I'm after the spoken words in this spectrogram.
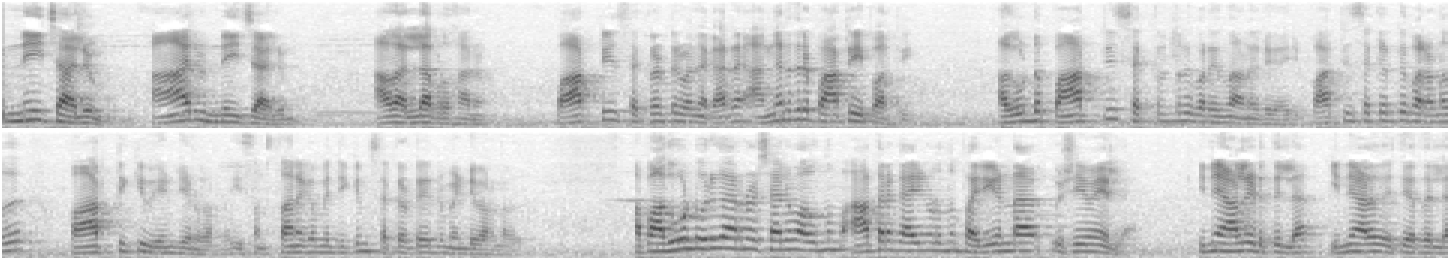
ഉന്നയിച്ചാലും ആരുന്നയിച്ചാലും അതല്ല പ്രധാനം. പാർട്ടി സെക്രട്ടറി പറഞ്ഞ കാരണം അങ്ങനത്തെ ഒരു പാർട്ടി ഈ പാർട്ടി. അതുകൊണ്ട് പാർട്ടി സെക്രട്ടറി പറയുന്നതാണ് ഒരു കാര്യം. പാർട്ടി സെക്രട്ടറി പറയണത് പാർട്ടിക്ക് വേണ്ടിയാണ് പറഞ്ഞത്. ഈ സംസ്ഥാന കമ്മിറ്റിക്കും സെക്രട്ടേറിയറ്റിനും വേണ്ടി പറഞ്ഞത്. അപ്പോൾ അതുകൊണ്ട് ഒരു കാരണവശാലും അതൊന്നും അത്തരം കാര്യങ്ങളൊന്നും പരിഗണന വിഷയമേ അല്ല. ഇന്ന ഇന്നയാളെ എടുത്തില്ല ഇന്ന ആളെ ചേർത്തില്ല.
